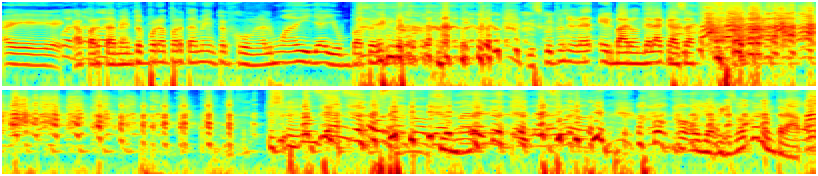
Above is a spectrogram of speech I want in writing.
Eh, Puerta apartamento por apartamento con una almohadilla y un papel en Disculpe, señora, el varón de la casa. Un pedazo de fotocopia para limpiarle la hueva. o, o yo mismo con un trapo.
